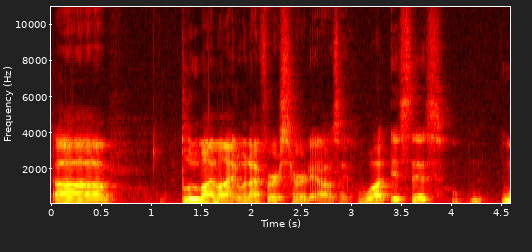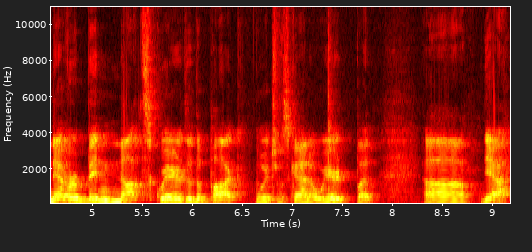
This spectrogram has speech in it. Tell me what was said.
Uh, blew my mind when I first heard it. I was like, what is this? Never been not square to the puck, which was kind of weird, but uh, yeah,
